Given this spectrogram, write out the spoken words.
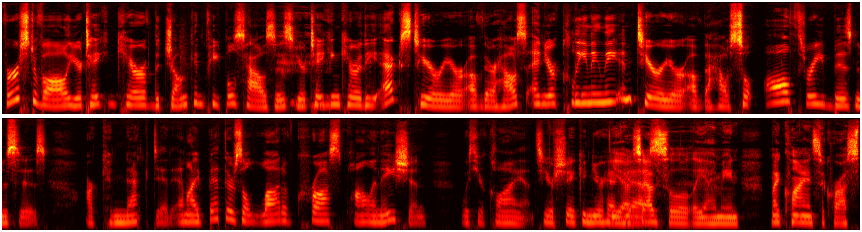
First of all, you're taking care of the junk in people's houses, you're taking care of the exterior of their house, and you're cleaning the interior of the house. So all three businesses are connected. And I bet there's a lot of cross pollination with your clients. You're shaking your head. Yes, yes, absolutely. I mean, my clients across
